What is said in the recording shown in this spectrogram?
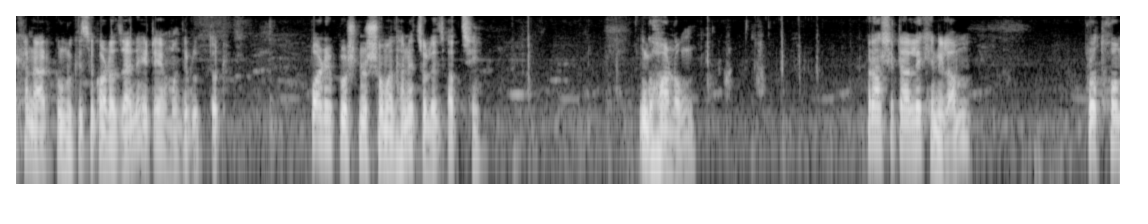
এখানে আর কোনো কিছু করা যায় না, এটাই আমাদের উত্তর। পরের প্রশ্নের সমাধানে চলে যাচ্ছি। ঘনং। রাশিটা লিখে নিলাম। প্রথম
